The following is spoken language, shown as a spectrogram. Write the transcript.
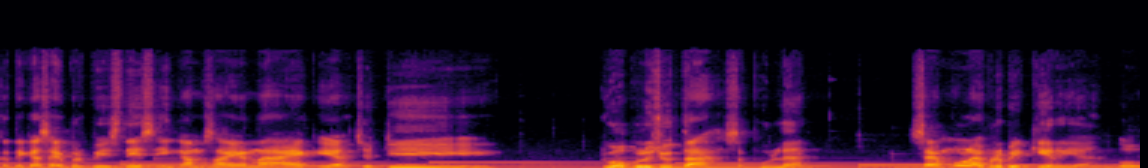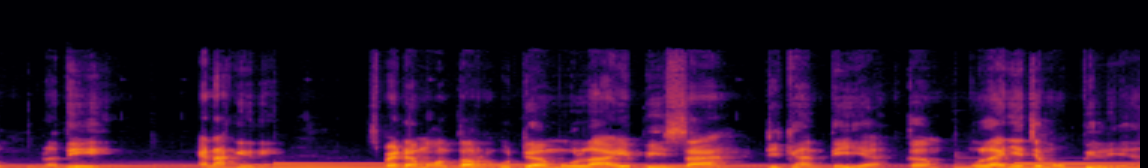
ketika saya berbisnis income saya naik ya, jadi 20 juta sebulan, saya mulai berpikir ya, oh berarti enak ini. Sepeda motor udah mulai bisa diganti ya ke mulai nyicil mobil ya.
